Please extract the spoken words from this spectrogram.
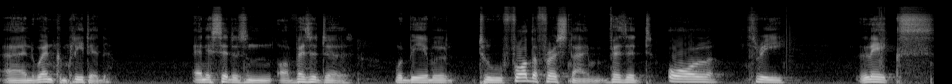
And when completed, any citizen or visitor would be able to, for the first time, visit all three lakes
